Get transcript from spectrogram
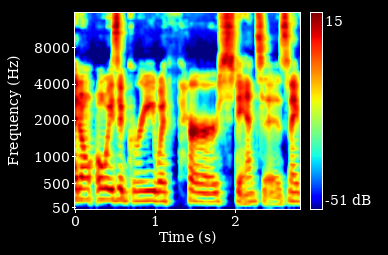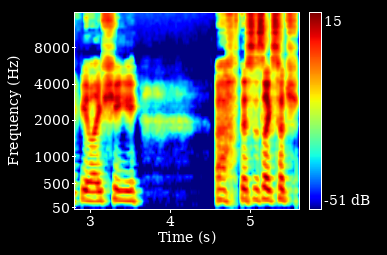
I don't always agree with her stances and I feel like she Ugh, this is like such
